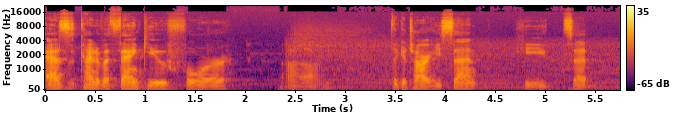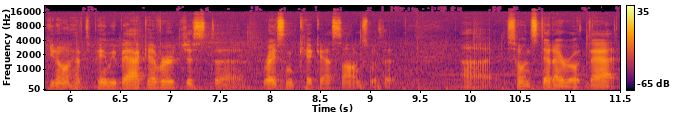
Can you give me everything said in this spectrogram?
as kind of a thank you for um, the guitar he sent, he said, "You don't have to pay me back ever. Just uh, write some kick-ass songs with it." Uh, so instead, I wrote that,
